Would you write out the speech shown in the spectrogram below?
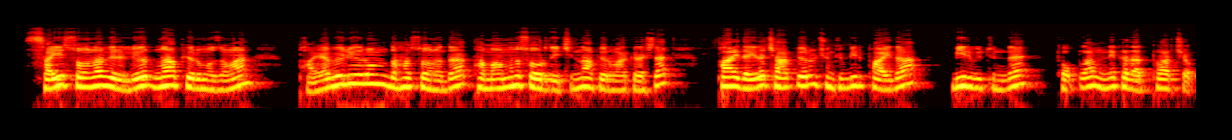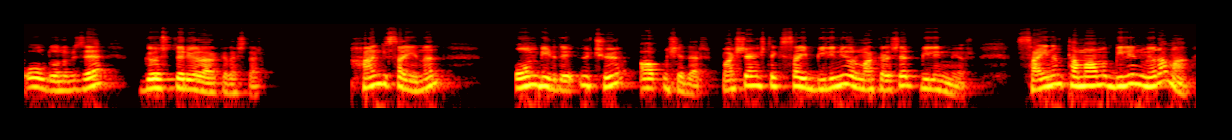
Sayı sonra veriliyor. Ne yapıyorum o zaman? Paya bölüyorum. Daha sonra da tamamını sorduğu için ne yapıyorum arkadaşlar? Paydayla çarpıyorum. Çünkü bir payda bir bütünde toplam ne kadar parça olduğunu bize gösteriyor arkadaşlar. Hangi sayının 11'de 3'ü 60 eder. Başlangıçtaki sayı biliniyor mu arkadaşlar? Bilinmiyor. Sayının tamamı bilinmiyor ama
